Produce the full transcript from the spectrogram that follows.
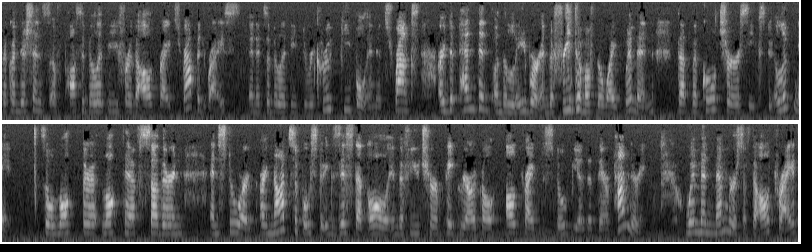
the conditions of possibility for the alt right's rapid rise and its ability to recruit people in its ranks are dependent on the labor and the freedom of the white women that the culture seeks to eliminate. So, Lokteff, Southern, and Stewart are not supposed to exist at all in the future patriarchal alt-right dystopia that they're pandering. Women members of the alt-right,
